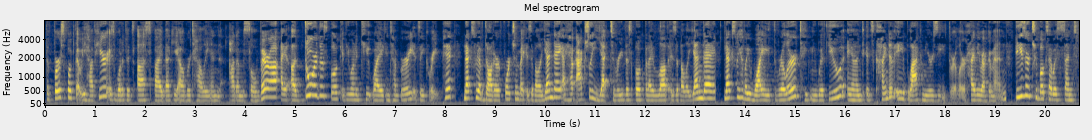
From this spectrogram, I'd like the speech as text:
The first book that we have here is What If It's Us by Becky Albertalli and Adam Silvera. I adore this book. If you want a cute YA contemporary, it's a great pick. Next, we have Daughter of Fortune by Isabel Allende. I have actually yet to read this book, but I love Isabel Allende. Next, we have a YA thriller, Take Me With You, and it's kind of a Black Mirror-Z thriller. Highly recommend. These are two books I was sent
